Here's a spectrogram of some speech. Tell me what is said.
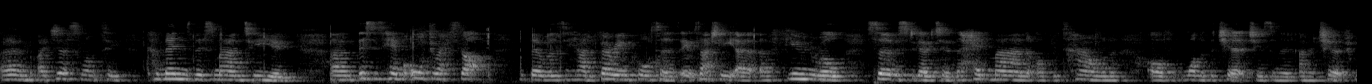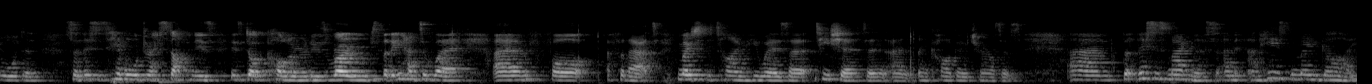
Um, I just want to commend this man to you. Um, this is him all dressed up. There was, he had a very important, it was actually a, a funeral service to go to, the head man of the town of one of the churches and a, and a church warden. So this is him all dressed up in his, his dog collar and his robes that he had to wear um, for, for that. Most of the time he wears a t-shirt and, and, and cargo trousers. Um, but this is Magnus, and, and he's the main guy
